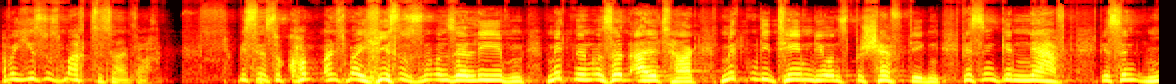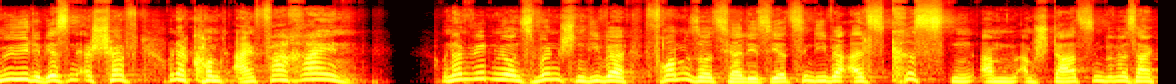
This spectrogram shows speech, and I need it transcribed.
Aber Jesus macht es einfach. Wisst ihr, so kommt manchmal Jesus in unser Leben, mitten in unseren Alltag, mitten in die Themen, die uns beschäftigen. Wir sind genervt, wir sind müde, wir sind erschöpft und er kommt einfach rein. Und dann würden wir uns wünschen, die wir fromm sozialisiert sind, die wir als Christen am, am Start sind, wenn wir sagen,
